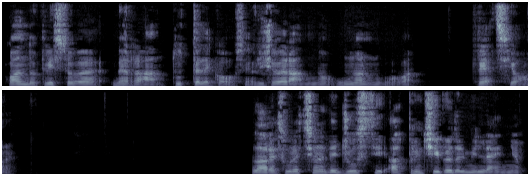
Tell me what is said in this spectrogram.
quando Cristo verrà tutte le cose riceveranno una nuova creazione. La resurrezione dei giusti al principio del millennio.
